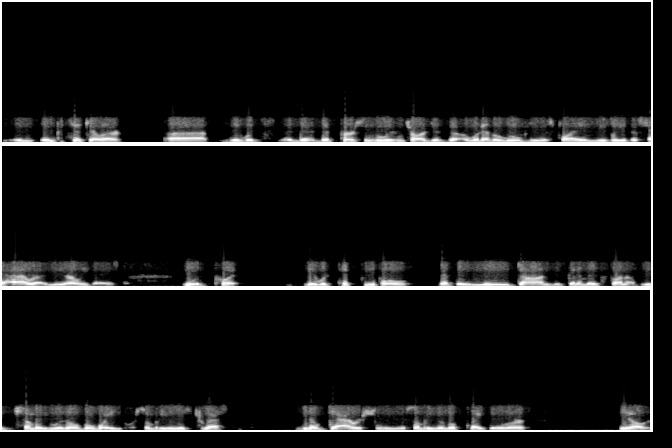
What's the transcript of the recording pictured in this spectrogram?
in in particular, uh, they would the the person who was in charge of the, whatever room he was playing, usually the Sahara in the early days, would put they would pick people that they knew Don was going to make fun of. Somebody who was overweight, or somebody who was dressed, you know, garishly, or somebody who looked like they were you know,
